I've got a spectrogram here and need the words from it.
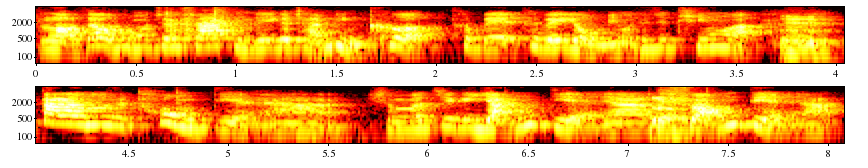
老在我朋友圈刷屏的一个产品课，特别特别有名，我就去听了，嗯，大量都是痛点呀，什么这个痒点呀，爽点呀。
